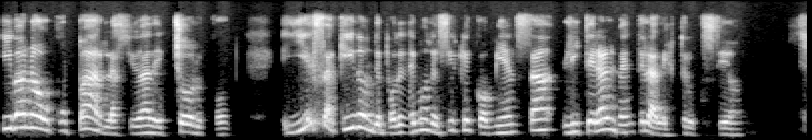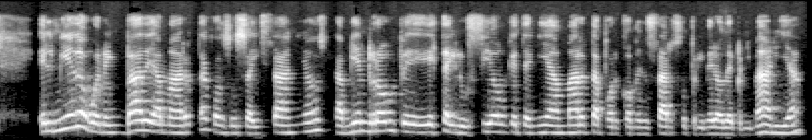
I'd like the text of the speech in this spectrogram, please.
y van a ocupar la ciudad de Chorkov. Y es aquí donde podemos decir que comienza literalmente la destrucción. El miedo, bueno, invade a Marta con sus seis años, también rompe esta ilusión que tenía Marta por comenzar su primero de primaria.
